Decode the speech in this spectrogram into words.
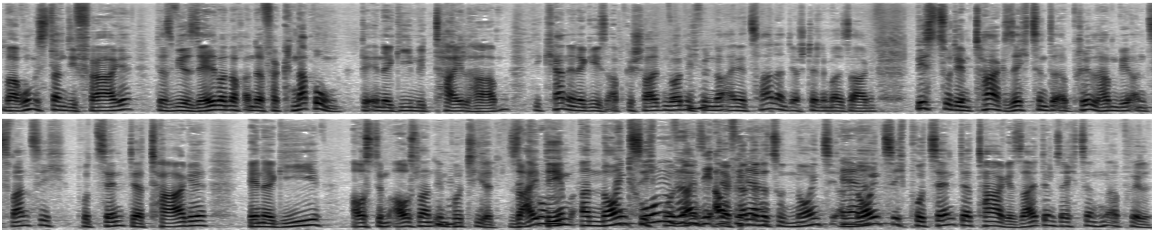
warum ist dann die Frage, dass wir selber noch an der Verknappung der Energie mit teilhaben? Die Kernenergie ist abgeschalten worden. Ich will nur eine Zahl an der Stelle mal sagen. Bis zu dem Tag, 16. April, haben wir an 20 Prozent der Tage Energie aus dem Ausland importiert. Seitdem an 90 Mhm. Atom würden Nein, Sie der ja wieder- dazu 90, an Ja. 90 Prozent der Tage seit dem 16. April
